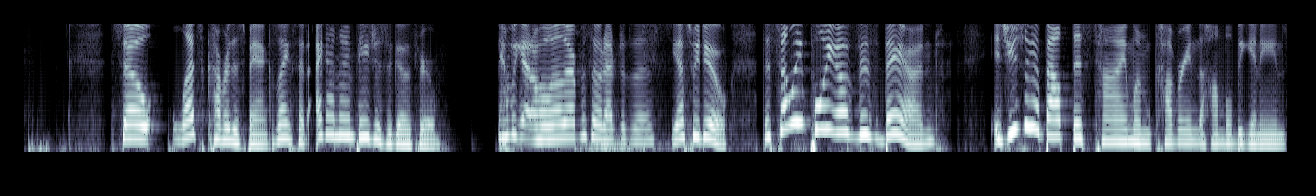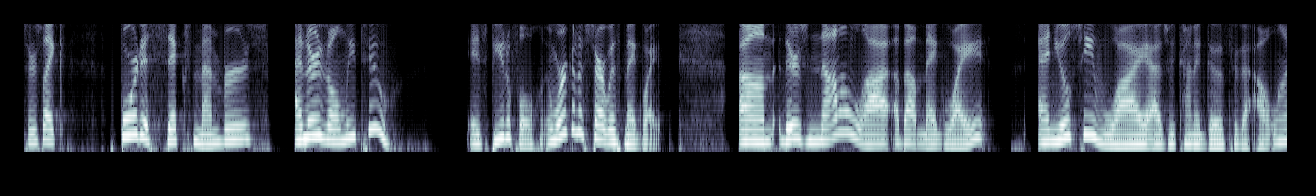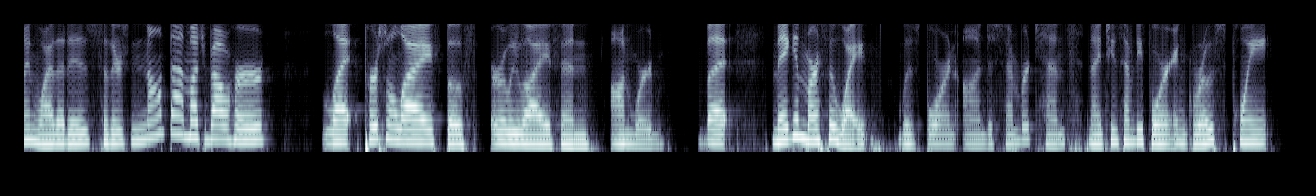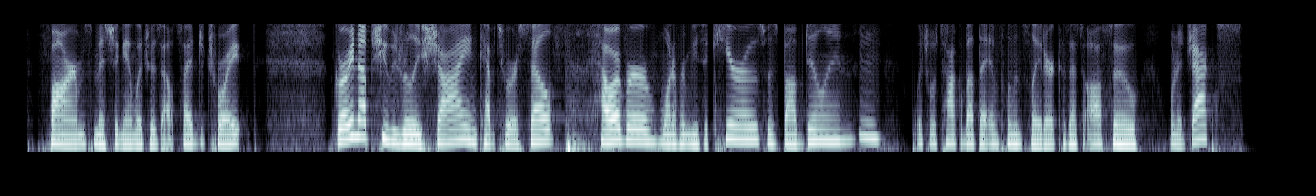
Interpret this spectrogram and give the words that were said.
so let's cover this band because, like I said, I got nine pages to go through. And we got a whole other episode after this. Yes, we do. The selling point of this band is usually about this time when I'm covering the humble beginnings. There's like four to six members, and there's only two. It's beautiful. And we're going to start with Meg White. Um, there's not a lot about Meg White, and you'll see why as we kind of go through the outline why that is. So there's not that much about her li- personal life, both early life and onward. But Megan Martha White was born on December 10th, 1974, in Grosse Pointe Farms, Michigan, which was outside Detroit. Growing up, she was really shy and kept to herself. However, one of her music heroes was Bob Dylan, Hmm. which we'll talk about that influence later because that's also one of Jack's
